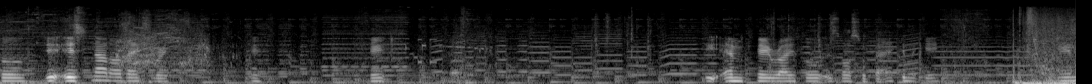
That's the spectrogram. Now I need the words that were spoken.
So it, it's not all that great. The MK rifle is also back in the game, and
